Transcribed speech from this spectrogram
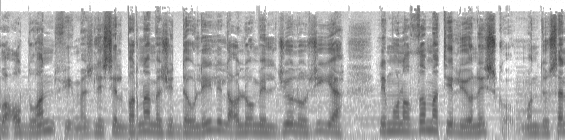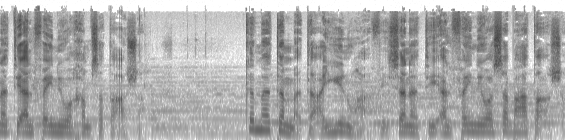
وعضوا في مجلس البرنامج الدولي للعلوم الجيولوجية لمنظمة اليونسكو منذ سنة 2015 كما تم تعيينها في سنة 2017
